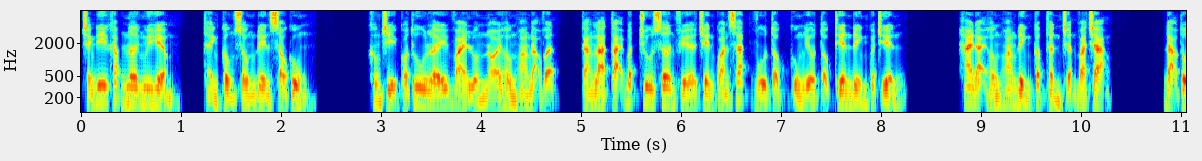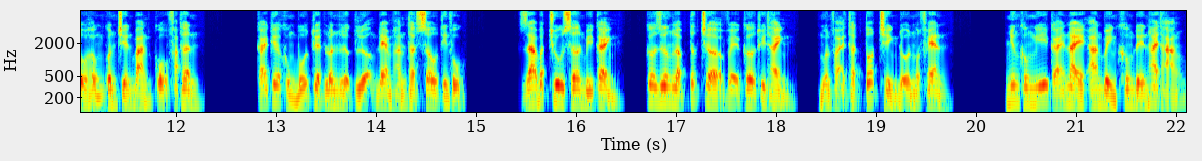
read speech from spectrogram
tránh đi khắp nơi nguy hiểm, thành công sống đến sau cùng. Không chỉ có thu lấy vài luồng nói hồng hoang đạo vận, càng là tại bất chu sơn phía trên quan sát vu tộc cùng yêu tộc thiên đình quyết chiến. Hai đại hồng hoang đỉnh cấp thần trận va chạm đạo tổ hồng quân chiến bản cổ pháp thân. Cái kia khủng bố tuyệt luân lực lượng đem hắn thật sâu tin phục. Ra bất chu sơn bí cảnh, cơ dương lập tức trở về cơ thủy thành, muốn phải thật tốt chỉnh đốn một phen. Nhưng không nghĩ cái này an bình không đến hai tháng,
